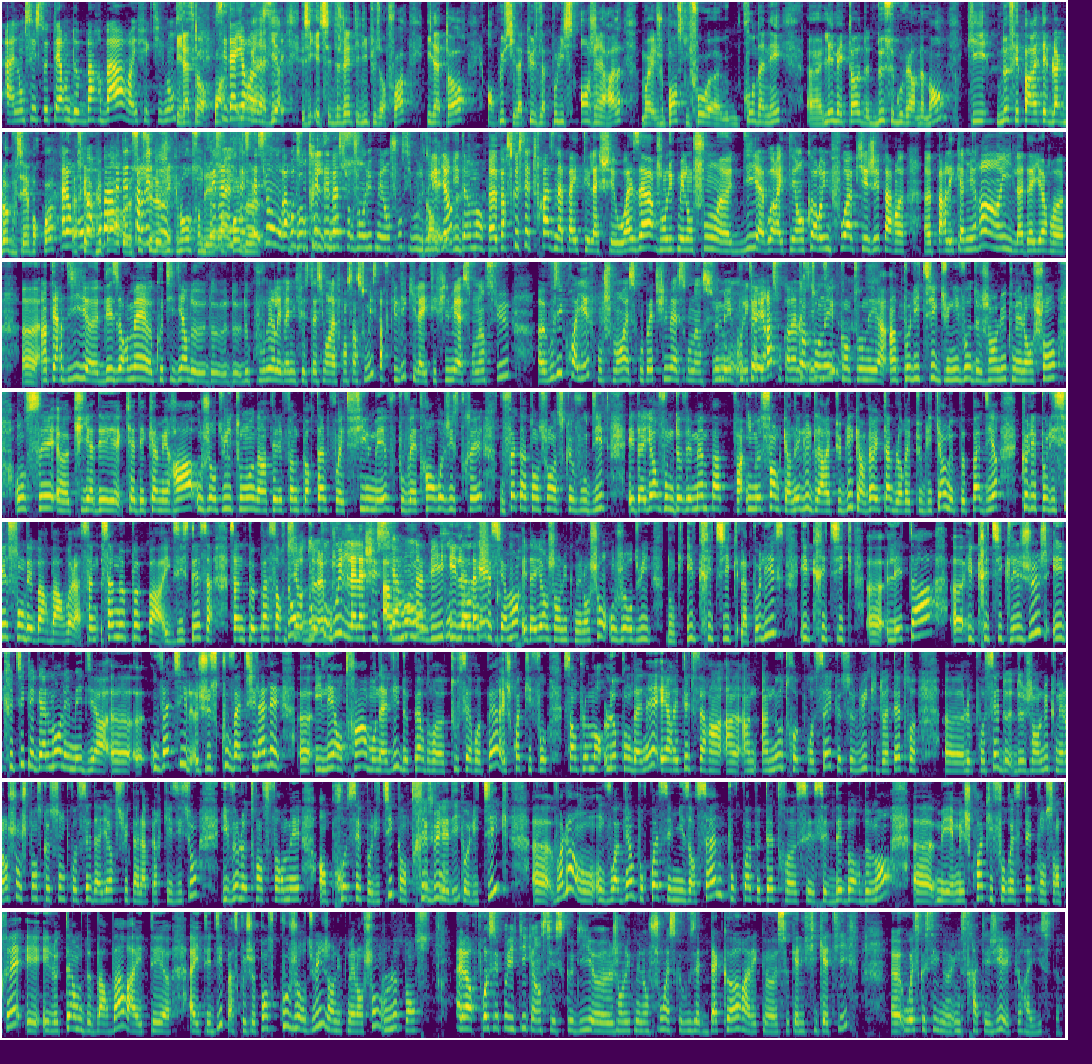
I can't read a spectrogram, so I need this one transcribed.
a, lancé ce terme de barbare, effectivement. Il a tort. C'est d'ailleurs. rien à c'est- dire. Et c'est- et c'est déjà été dit plusieurs fois. Il a tort. En plus, il accuse la police en général. Moi, je pense qu'il faut euh, condamner euh, les méthodes de ce gouvernement qui ne fait pas arrêter le Black Bloc. Vous savez pourquoi? Alors, Parce on que va, la plupart, arrêter de euh, sociologiquement, sont des des sont proches de- manifestations. On va recentrer le débat sur Jean-Luc Mélenchon, si vous le voulez bien. Évidemment. Euh, parce que cette phrase n'a pas été lâchée au hasard. Jean-Luc Mélenchon euh, dit avoir été encore une fois piégé par, euh, euh, par les caméras. hein. Il a d'ailleurs euh, euh, interdit euh, désormais euh, quotidien de, de- de- de couvrir les manifestations à la France Insoumise parce qu'il dit qu'il a été filmé à son insu. Euh, vous y croyez franchement? Est-ce qu'on peut être filmé? À son insu mais On- Les écoutez, caméras sont quand même quand assez on est quand on est un politique du niveau de Jean-Luc Mélenchon, on sait euh, qu'il y a des qu'il y a des caméras. Aujourd'hui, tout le monde a un téléphone portable, vous pouvez être filmé, vous pouvez être enregistré. Vous faites attention à ce que vous dites. Et d'ailleurs, vous ne devez même pas. Enfin, il me semble qu'un élu de la République, un véritable républicain, ne peut pas dire que les policiers sont des barbares. Voilà, ça, ça ne peut pas exister. Ça, ça ne peut pas sortir Donc, de donc la pour vous, il l'a lâché À sciemment? mon avis, il l'a lâché sciemment. Et d'ailleurs, Jean-Luc Mélenchon, aujourd'hui, donc, il critique la police, il critique euh, l'État, euh, il critique les juges et il critique également les médias. Euh, où va-t-il? Jusqu'où va-t-il aller? Il est en train, à mon avis, de perdre tous ses repères. Et je crois qu'il faut simplement le condamner et arrêter de faire un, un- un autre procès que celui qui doit être le procès de, de Jean-Luc Mélenchon. Je pense que son procès, d'ailleurs, suite à la perquisition, il veut le transformer en procès politique, en C'est tribune politique. Voilà, on, on voit bien pourquoi ces mises en scène, pourquoi peut-être euh, ces, ces débordements, euh, mais, mais je crois qu'il faut rester concentré et, et le terme de barbare a été, euh, a été dit parce que je pense qu'aujourd'hui, Jean-Luc Mélenchon le pense. Alors, procès politique, hein, c'est ce que dit euh, Jean-Luc Mélenchon. Est-ce que vous êtes d'accord avec euh, ce qualificatif euh, ou est-ce que c'est une, une stratégie électoraliste?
